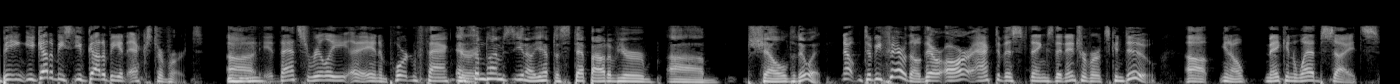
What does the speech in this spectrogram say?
being you got to be you've got to be an extrovert. Uh, that's really an important factor. Mm-hmm. And sometimes, you know, you have to step out of your uh, shell to do it. Now, to be fair though, there are activist things that introverts can do. Uh, you know, making websites,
